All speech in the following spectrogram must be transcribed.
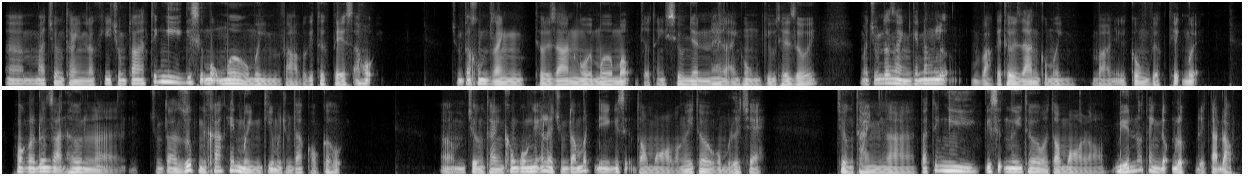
À, mà trưởng thành là khi chúng ta thích nghi cái sự mộng mơ của mình vào với cái thực tế xã hội. Chúng ta không dành thời gian ngồi mơ mộng trở thành siêu nhân hay là anh hùng cứu thế giới mà chúng ta dành cái năng lượng và cái thời gian của mình vào những công việc thiện nguyện. Hoặc là đơn giản hơn là chúng ta giúp người khác hết mình khi mà chúng ta có cơ hội. Um, trưởng thành không có nghĩa là chúng ta mất đi cái sự tò mò và ngây thơ của một đứa trẻ trưởng thành là ta thích nghi cái sự ngây thơ và tò mò đó, biến nó thành động lực để ta đọc,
